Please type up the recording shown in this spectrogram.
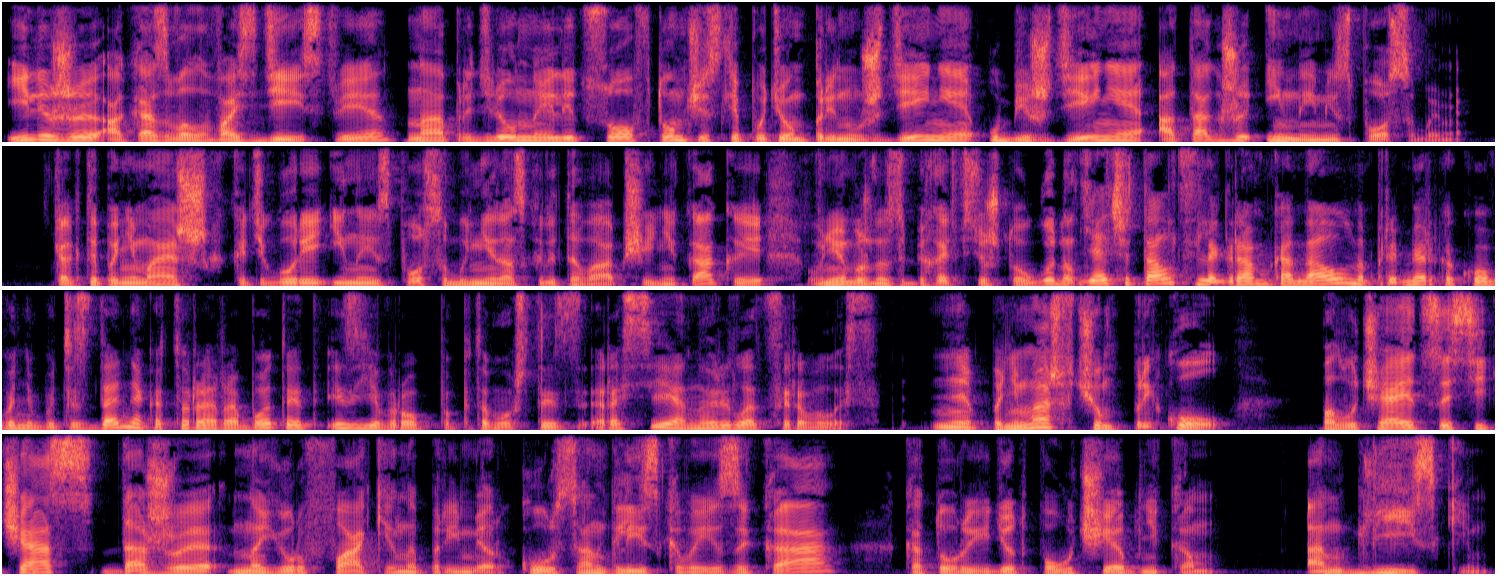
или же оказывал воздействие на определенное лицо, в том числе путем принуждения, убеждения, а также иными способами. Как ты понимаешь, категория «иные способы» не раскрыта вообще никак, и в нее можно запихать все, что угодно. Я читал телеграм-канал, например, какого-нибудь издания, которое работает из Европы, потому что из России оно релацировалось. Не, понимаешь, в чем прикол? Получается, сейчас даже на юрфаке, например, курс английского языка, который идет по учебникам английским,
